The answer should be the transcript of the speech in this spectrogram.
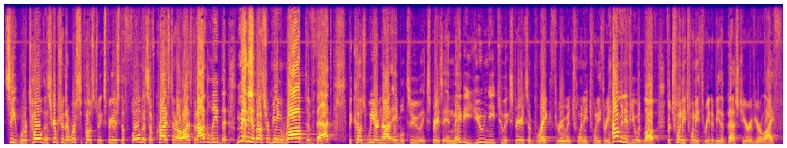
See, we're told in Scripture that we're supposed to experience the fullness of Christ in our lives, but I believe that many of us are being robbed of that because we are not able to experience it. And maybe you need to experience a breakthrough in 2023. How many of you would love for 2023 to be the best year of your life?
